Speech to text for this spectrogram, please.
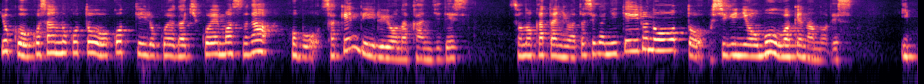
よくお子さんのことを怒っている声が聞こえますがほぼ叫んでいるような感じです。その方に私が似ているのと不思議に思うわけなのです。一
